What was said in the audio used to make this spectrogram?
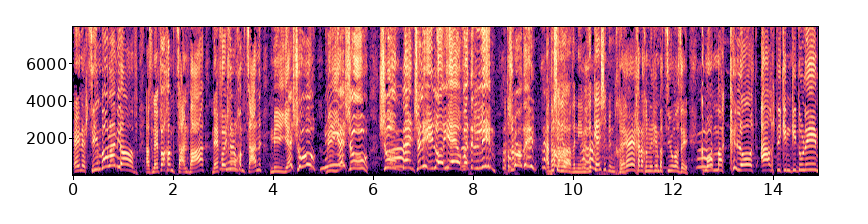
אין עצים בעולם, יואב! אז מאיפה החמצן בא? מאיפה יש לנו חמצן? מישו? מישו! שום בן שלי לא יהיה עובד אלילים! אתה שומע אותי? אבא של יואב, אני מבקשת ממך. תראה איך אנחנו נראים בציור הזה כמו מקלות ארטיק עם גידולים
